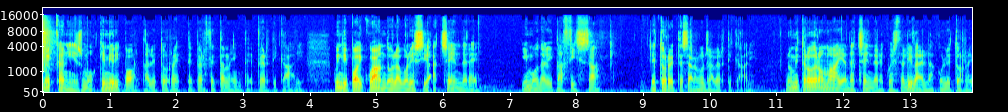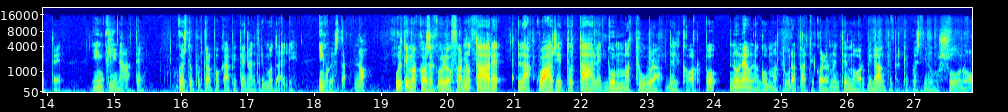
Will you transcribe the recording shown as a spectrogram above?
meccanismo che mi riporta le torrette perfettamente verticali. Quindi poi quando la volessi accendere in modalità fissa, le torrette saranno già verticali. Non mi troverò mai ad accendere questa livella con le torrette inclinate. Questo purtroppo capita in altri modelli, in questa no. Ultima cosa che volevo far notare, la quasi totale gommatura del corpo non è una gommatura particolarmente morbida, anche perché questi non sono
